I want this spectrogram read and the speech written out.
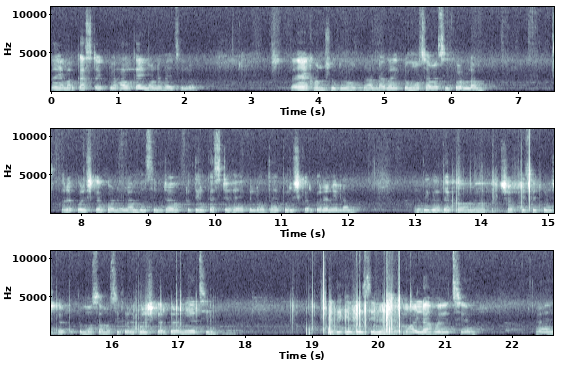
তাই আমার কাজটা একটু হালকাই মনে হয়েছিল। তাই এখন শুধু রান্নাঘরে একটু মোছামাছি করলাম। করে পরিষ্কার করে নিলাম। বেসিনটাও একটু তেল কাস্টে হয়ে গেল, তাই পরিষ্কার করে নিলাম। এদিকে দেখো আমি সব কিছু পরিষ্কার করতে মোছামাছি করে পরিষ্কার করে নিয়েছি। এদিকে বেসিনে ময়লা হয়েছে। তাই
